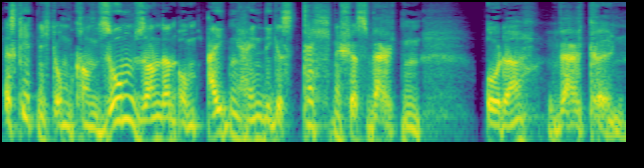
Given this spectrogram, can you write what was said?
Es geht nicht um Konsum, sondern um eigenhändiges technisches Werken oder Werkeln.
